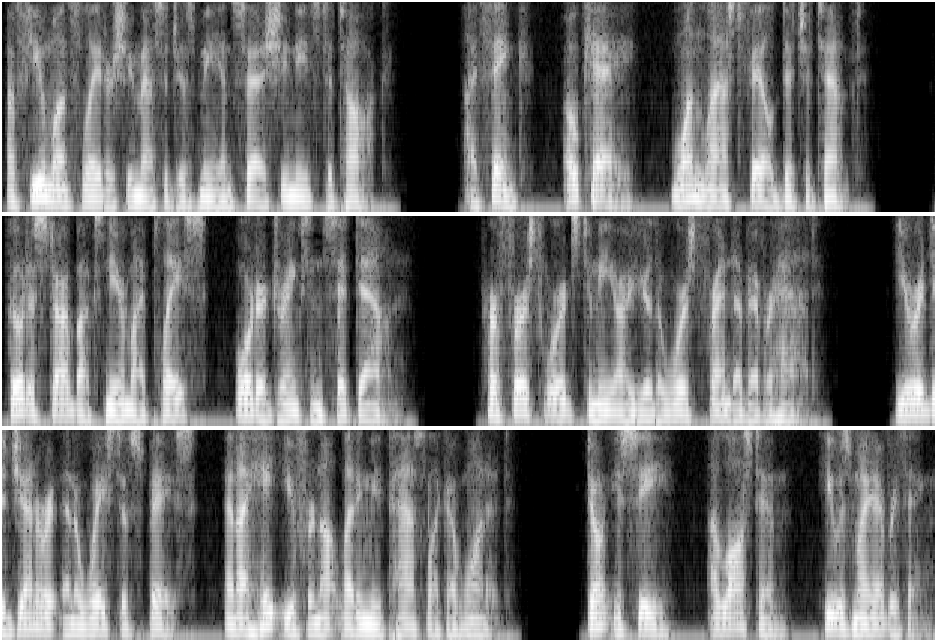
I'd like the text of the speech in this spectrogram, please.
A few months later, she messages me and says she needs to talk. I think, okay, one last failed ditch attempt. Go to Starbucks near my place, order drinks, and sit down. Her first words to me are You're the worst friend I've ever had. You're a degenerate and a waste of space, and I hate you for not letting me pass like I wanted. Don't you see, I lost him, he was my everything.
